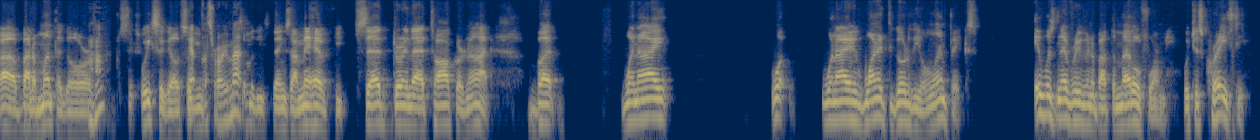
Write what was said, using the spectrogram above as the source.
uh, about a month ago or mm-hmm. six weeks ago. So yep, that's where we met. Some of these things I may have said during that talk or not, but when I what when I wanted to go to the Olympics, it was never even about the medal for me, which is crazy.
